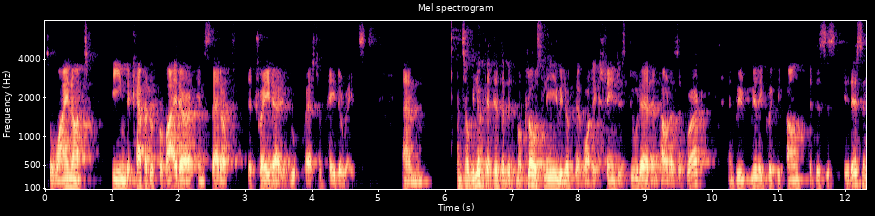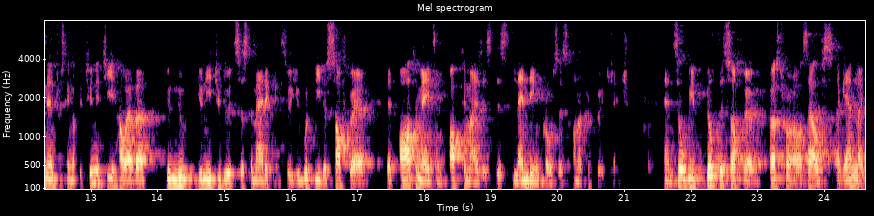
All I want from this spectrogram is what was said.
So why not being the capital provider instead of the trader who has to pay the rates? Um, and so we looked at it a bit more closely. We looked at what exchanges do that and how does it work. And we really quickly found that this is, it is an interesting opportunity. However, you, you need to do it systematically. So you would need a software that automates and optimizes this lending process on a crypto exchange. And so we built this software first for ourselves. Again, like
